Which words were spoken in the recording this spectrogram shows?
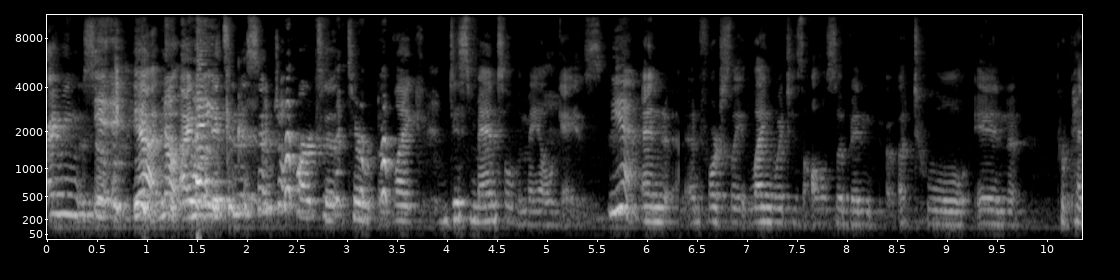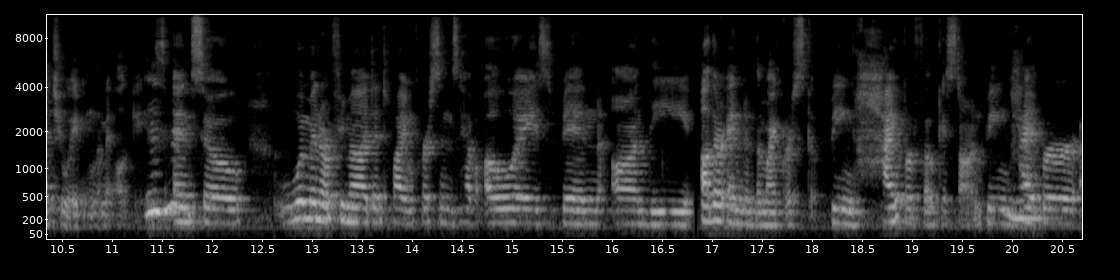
I mean, so yeah, no, I know it's an essential part to, to like dismantle the male gaze. Yeah, And unfortunately, language has also been a tool in perpetuating the male gaze. Mhm. And so, women or female identifying persons have always been on the other end of the microscope, being hyper focused on, being Right. hyper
